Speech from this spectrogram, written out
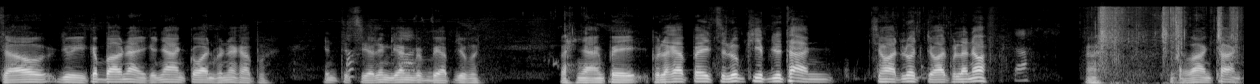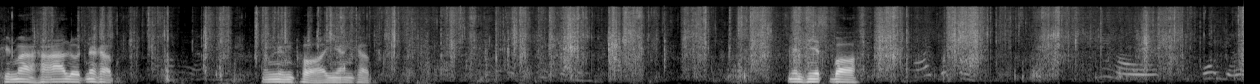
เจ้าอยู่กับบ่าวไหนกับย่างก่อนพุ่นนะครับพุ่นเห็นแตัวเสือเลี้ยงๆแบบๆอยู่พุ่นไปย่างไปพุ่นละครับ ไปสรุปคลิปอยู่ทางจอดรถจอดพุ่นละเนาะจ้ะ อะระหว่างทางขึ้นมาหารถนะครับน้องหนึ่งพออีกยังครับแมันเฮ็ดบ่ นี่เราโอ้ยยังไง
